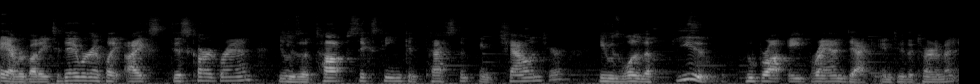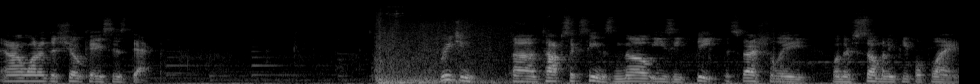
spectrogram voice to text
Hey everybody, today we're going to play Ike's Discard Bran. He was a top 16 contestant in Challenger. He was one of the few who brought a Bran deck into the tournament, and I wanted to showcase his deck. Reaching uh, top 16 is no easy feat, especially when there's so many people playing.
